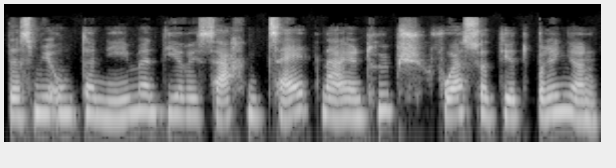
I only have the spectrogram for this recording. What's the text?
dass mir Unternehmen, die ihre Sachen zeitnah und hübsch vorsortiert bringen,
